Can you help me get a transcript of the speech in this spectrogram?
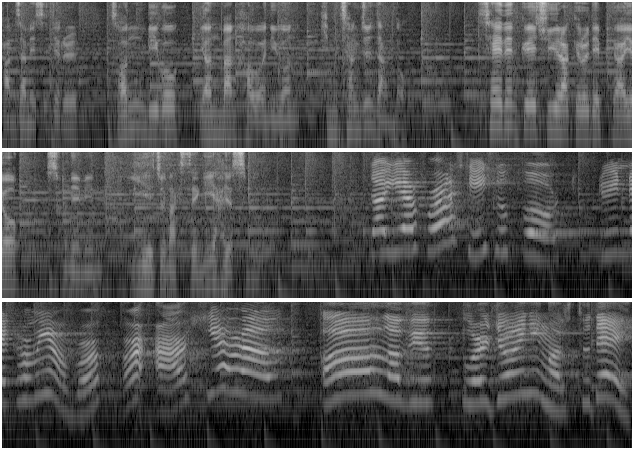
감사 메시지를 전 미국 연방 하원 의원 김창준 장로, 세덴교회 주일학교를 대표하여 손예민 이혜준 학생이 하였습니다. The year forces who fought during the Korean War are our heroes. All of you who are joining us today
